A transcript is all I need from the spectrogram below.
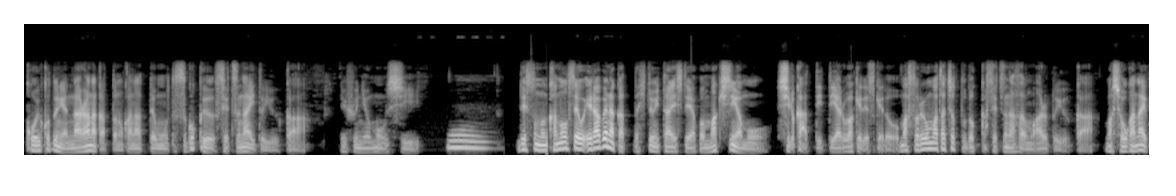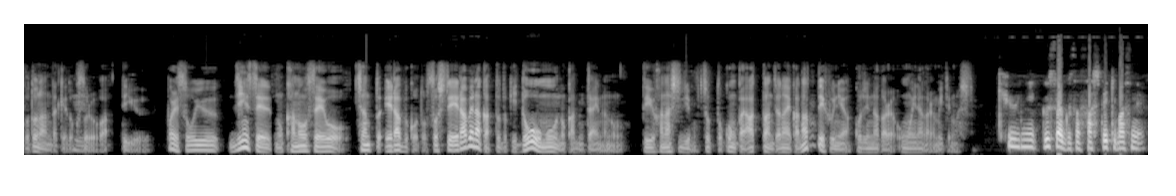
こういうことにはならなかったのかなって思うとすごく切ないというか、っていうふうに思うし、うん。で、その可能性を選べなかった人に対して、やっぱマキシンはもう知るかって言ってやるわけですけど、まあそれをまたちょっとどっか切なさもあるというか、まあしょうがないことなんだけどう、んそれはっていう。やっぱりそういう人生の可能性をちゃんと選ぶこと、そして選べなかった時どう思うのかみたいなのっていう話にもちょっと今回あったんじゃないかなっていうふうには個人ながら思いながら見てまし急にぐさぐささしてきますね。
